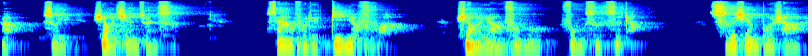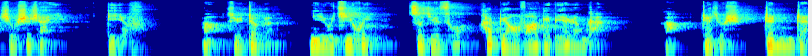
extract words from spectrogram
啊，所以孝亲尊师，三福的第一福啊，孝养父母，奉事师长，慈心不杀，修十善业，第一福啊。所以这个你有机会自己做，还表发给别人看，啊，这就是真正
